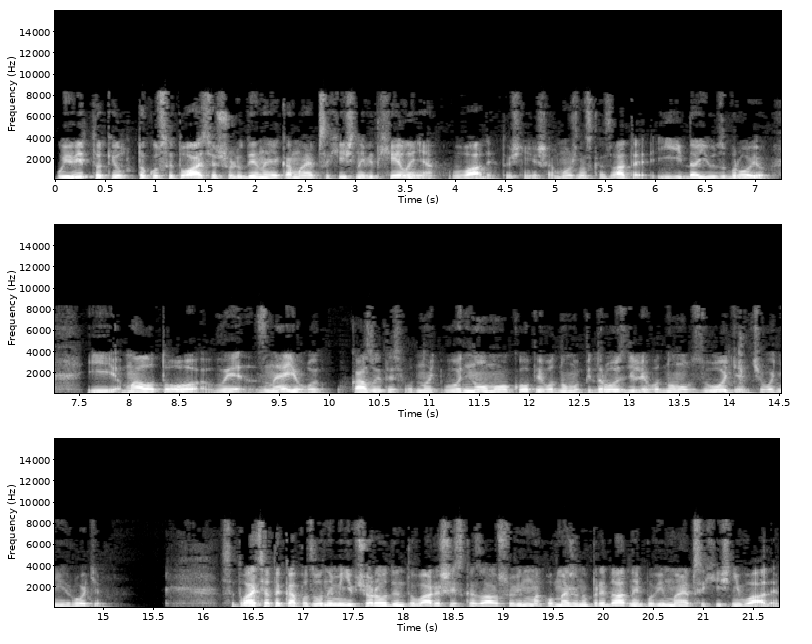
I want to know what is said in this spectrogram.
Уявіть таку, таку ситуацію, що людина, яка має психічне відхилення, вади, точніше, можна сказати, їй дають зброю, і мало того, ви з нею оказуєтесь в, одно, в одному окопі, в одному підрозділі, в одному взводі чи в одній роті. Ситуація така: подзвонив мені вчора один товариш і сказав, що він обмежено придатний, бо він має психічні вади.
